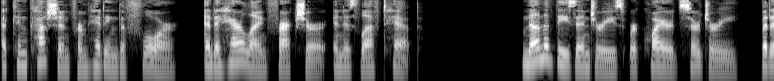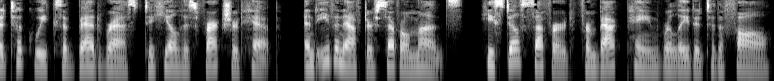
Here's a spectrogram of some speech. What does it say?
a concussion from hitting the floor, and a hairline fracture in his left hip. None of these injuries required surgery, but it took weeks of bed rest to heal his fractured hip, and even after several months, he still suffered from back pain related to the fall.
